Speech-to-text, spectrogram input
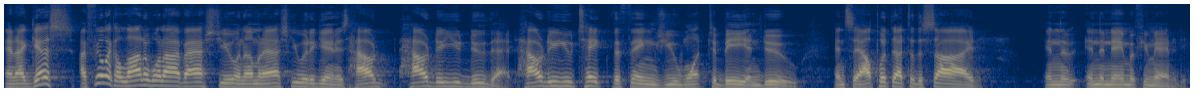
And I guess I feel like a lot of what I've asked you, and I'm going to ask you it again, is how, how do you do that? How do you take the things you want to be and do and say, I'll put that to the side in the, in the name of humanity?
